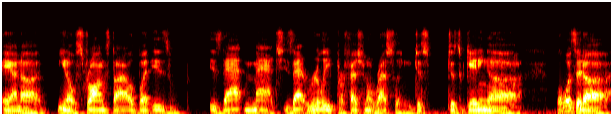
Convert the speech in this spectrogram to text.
and uh, you know strong style. But is is that match? Is that really professional wrestling? Just just getting a what was it? Uh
